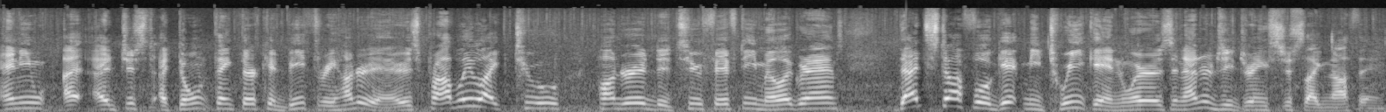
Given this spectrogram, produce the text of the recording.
any, I, I just, I don't think there could be 300 in there. It's probably like 200 to 250 milligrams that stuff will get me tweaking, whereas an energy drink's just like nothing.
